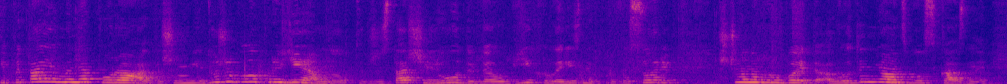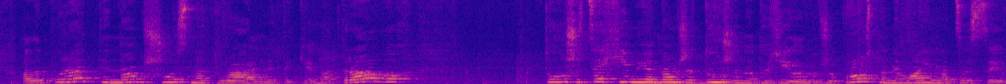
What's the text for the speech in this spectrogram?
і питає мене поради, що мені дуже було приємно. От вже старші люди, де об'їхали різних професорів, що нам робити. Але один нюанс був сказаний. Але порадьте нам щось натуральне таке на травах. Тому що ця хімія нам вже дуже надоїла, ми вже просто не маємо на це сили.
